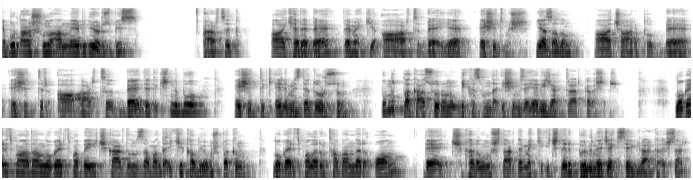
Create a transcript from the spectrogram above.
E buradan şunu anlayabiliyoruz biz artık. A kere b demek ki a artı b'ye eşitmiş. Yazalım a çarpı b eşittir a artı b dedik. Şimdi bu eşitlik elimizde dursun. Bu mutlaka sorunun bir kısmında işimize yarayacaktır arkadaşlar. Logaritma a'dan logaritma b'yi çıkardığımız zaman da 2 kalıyormuş. Bakın logaritmaların tabanları 10 ve çıkarılmışlar. Demek ki içleri bölünecek sevgili arkadaşlar.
